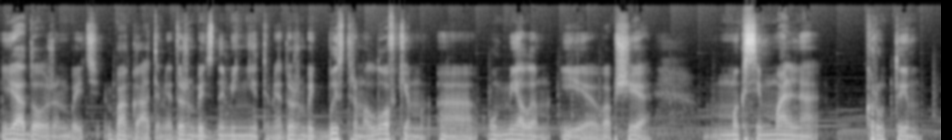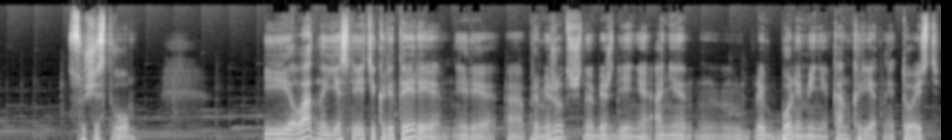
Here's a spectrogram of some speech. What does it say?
я должен быть богатым, я должен быть знаменитым, я должен быть быстрым, ловким, э, умелым и вообще максимально крутым существом. И ладно, если эти критерии или э, промежуточные убеждения, они более-менее конкретные, то есть,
